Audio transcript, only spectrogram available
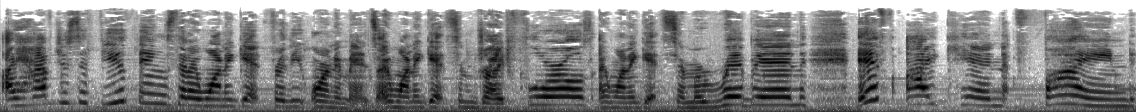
I have just a few things that I wanna get for the ornaments. I wanna get some dried florals. I wanna get some ribbon. If I can find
